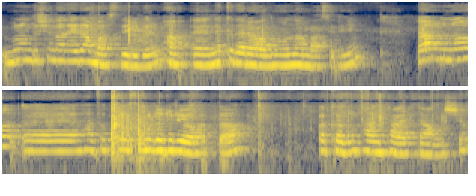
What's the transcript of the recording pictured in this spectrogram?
Bunun dışında neden bahsedebilirim? Ha, e, ne kadar aldım ondan bahsedeyim. Ben bunu e, faturası burada duruyor hatta. Bakalım hangi tarihte almışım.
